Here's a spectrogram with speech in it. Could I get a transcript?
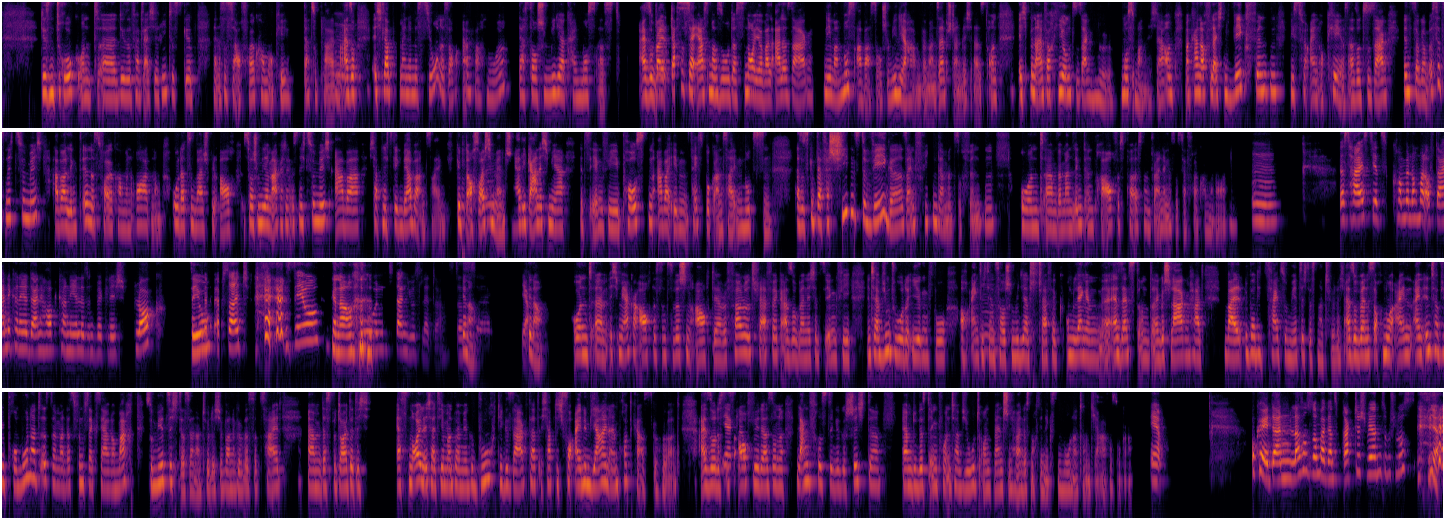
diesen Druck und äh, diese Vergleicheritis gibt, dann ist es ja auch vollkommen okay, da zu bleiben. Mhm. Also ich glaube, meine Mission ist auch einfach nur, dass Social Media kein Muss ist. Also, weil das ist ja erstmal so das Neue, weil alle sagen, nee, man muss aber Social Media haben, wenn man selbstständig ist. Und ich bin einfach hier, um zu sagen, nö, muss man nicht, ja. Und man kann auch vielleicht einen Weg finden, wie es für einen okay ist. Also zu sagen, Instagram ist jetzt nichts für mich, aber LinkedIn ist vollkommen in Ordnung. Oder zum Beispiel auch, Social Media Marketing ist nichts für mich, aber ich habe nichts gegen Werbeanzeigen. Gibt auch solche mhm. Menschen, ja, die gar nicht mehr jetzt irgendwie posten, aber eben Facebook-Anzeigen nutzen. Also es gibt da verschiedenste Wege, seinen Frieden damit zu finden. Und ähm, wenn man LinkedIn braucht fürs Personal Branding, ist das ja vollkommen in Ordnung. Mhm. Das heißt, jetzt kommen wir nochmal auf deine Kanäle. Deine Hauptkanäle sind wirklich Blog, SEO, Website, SEO genau. und dann Newsletter. Das, genau. Äh, ja. Genau. Und ähm, ich merke auch, dass inzwischen auch der Referral-Traffic, also wenn ich jetzt irgendwie interviewt wurde irgendwo, auch eigentlich mhm. den Social-Media-Traffic um Längen äh, ersetzt und äh, geschlagen hat, weil über die Zeit summiert sich das natürlich. Also wenn es auch nur ein, ein Interview pro Monat ist, wenn man das fünf, sechs Jahre macht, summiert sich das ja natürlich über eine gewisse Zeit. Ähm, das bedeutet, ich Erst neulich hat jemand bei mir gebucht, die gesagt hat, ich habe dich vor einem Jahr in einem Podcast gehört. Also das ja, ist klar. auch wieder so eine langfristige Geschichte. Ähm, du wirst irgendwo interviewt und Menschen hören das noch die nächsten Monate und Jahre sogar. Ja. Okay, dann lass uns noch mal ganz praktisch werden zum Schluss. Ja.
